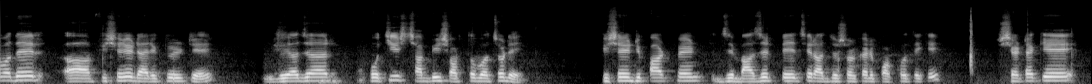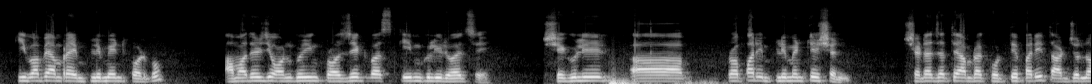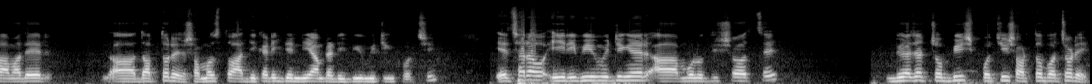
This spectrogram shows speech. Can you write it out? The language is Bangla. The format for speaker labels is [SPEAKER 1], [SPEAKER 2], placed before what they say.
[SPEAKER 1] আমাদের ফিশারি ডাইরেক্টরেটে দুই হাজার পঁচিশ ছাব্বিশ অর্থ বছরে ফিশারি ডিপার্টমেন্ট যে বাজেট পেয়েছে রাজ্য সরকারের পক্ষ থেকে, সেটাকে কীভাবে আমরা ইমপ্লিমেন্ট করব? আমাদের যে অনগোয়িং প্রজেক্ট বা স্কিমগুলি রয়েছে, সেগুলির প্রপার ইমপ্লিমেন্টেশন সেটা যাতে আমরা করতে পারি, তার জন্য আমাদের দপ্তরের সমস্ত আধিকারিকদের নিয়ে আমরা রিভিউ মিটিং করছি। এছাড়াও এই রিভিউ মিটিংয়ের মূল উদ্দেশ্য হচ্ছে দুই হাজার চব্বিশ পঁচিশ অর্থ বছরে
